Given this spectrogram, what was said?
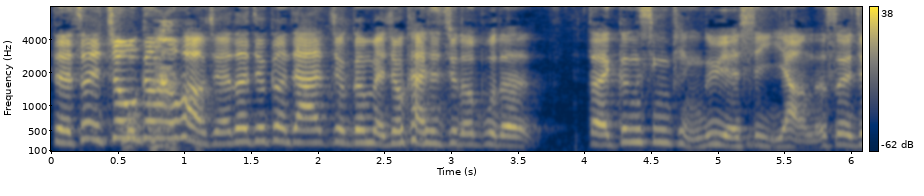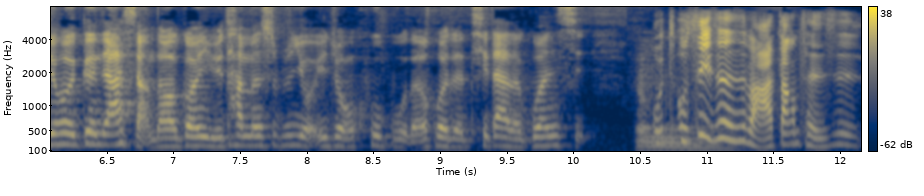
对，所以周更的话，我觉得就更加就跟每周看戏俱乐部的。对，更新频率也是一样的，所以就会更加想到关于他们是不是有一种互补的或者替代的关系。我我自己真的是把它当成是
